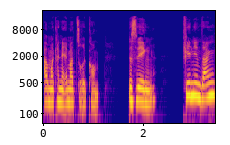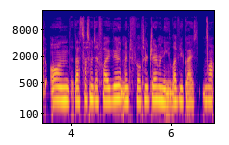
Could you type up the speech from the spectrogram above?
aber man kann ja immer zurückkommen. Deswegen, vielen lieben Dank und das war's mit der Folge mit Filter Germany. Love you guys. Mua.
